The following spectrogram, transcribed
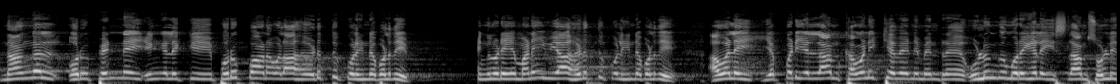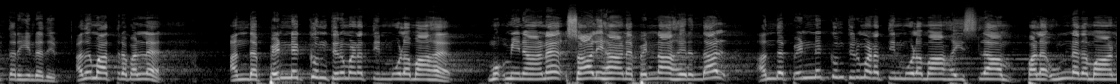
நாங்கள் ஒரு பெண்ணை எங்களுக்கு பொறுப்பானவளாக எடுத்துக்கொள்கின்ற பொழுது எங்களுடைய மனைவியாக எடுத்துக்கொள்கின்ற பொழுது அவளை எப்படியெல்லாம் கவனிக்க வேண்டும் என்ற ஒழுங்குமுறைகளை இஸ்லாம் சொல்லித் தருகின்றது. அது மாத்திரமல்ல அந்த பெண்ணுக்கும் திருமணத்தின் மூலமாக முக்மீனான சாலிகான பெண்ணாக இருந்தால் அந்த பெண்ணுக்கும் திருமணத்தின் மூலமாக இஸ்லாம் பல உன்னதமான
